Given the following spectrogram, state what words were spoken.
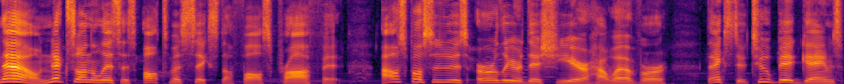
Now, next on the list is Ultima 6 The False Prophet. I was supposed to do this earlier this year, however, Thanks to two big games,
